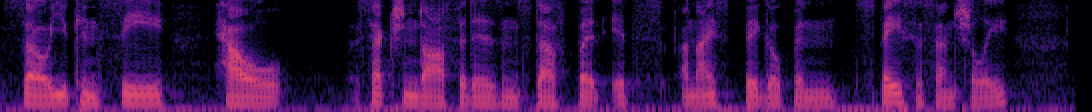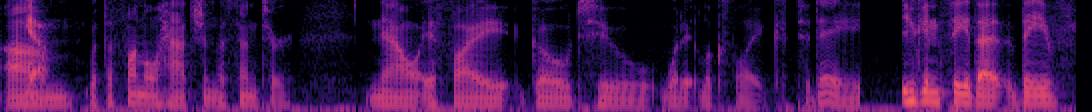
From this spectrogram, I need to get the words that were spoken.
So you can see how sectioned off it is and stuff, but it's a nice big open space essentially, um, yeah. with the funnel hatch in the center. Now, if I go to what it looks like today, you can see that they've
